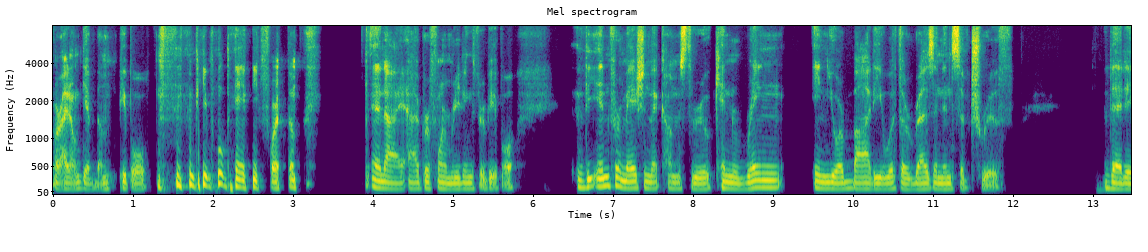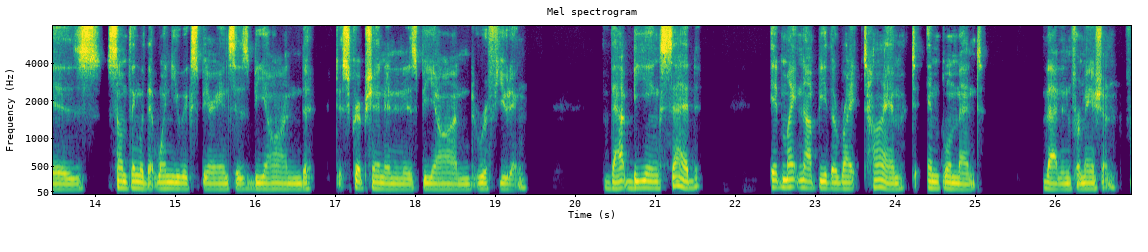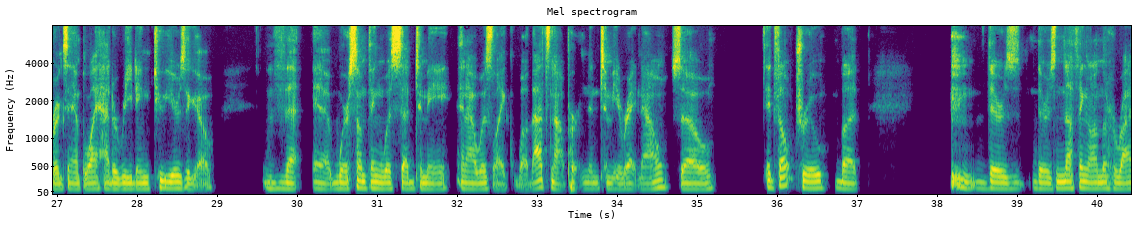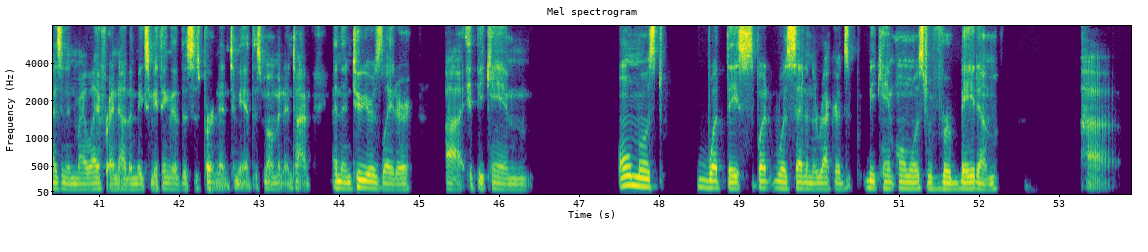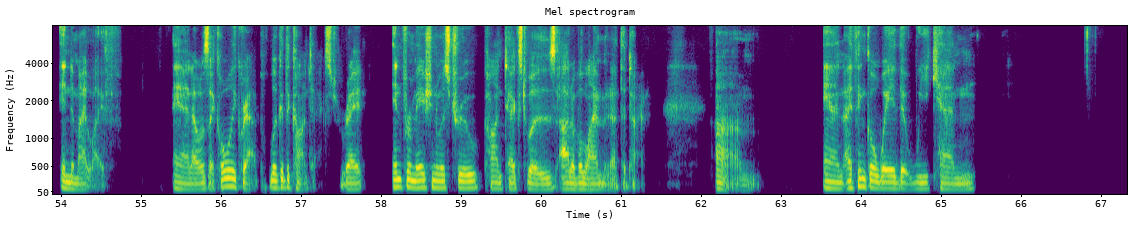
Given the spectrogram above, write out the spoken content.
or I don't give them, people people pay me for them, and I, I perform readings for people the information that comes through can ring in your body with a resonance of truth that is something that when you experience is beyond description and it is beyond refuting. That being said, it might not be the right time to implement that information. For example, I had a reading two years ago that uh, where something was said to me, and I was like, "Well, that's not pertinent to me right now." So it felt true, but there's there's nothing on the horizon in my life right now that makes me think that this is pertinent to me at this moment in time. And then two years later, uh, it became almost what they what was said in the records became almost verbatim uh, into my life, and I was like, "Holy crap! Look at the context, right? Information was true, context was out of alignment at the time." Um, and I think a way that we can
